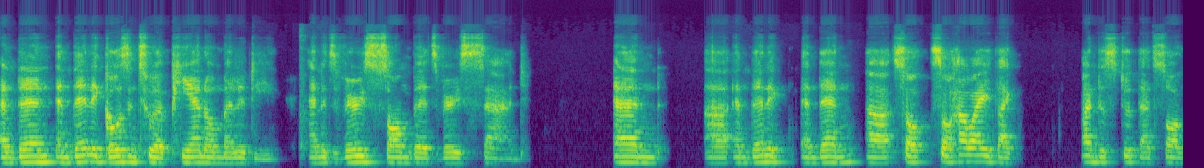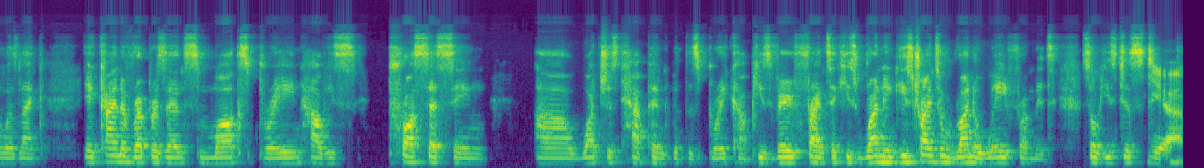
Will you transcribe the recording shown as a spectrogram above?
and then and then it goes into a piano melody and it's very somber it's very sad. And uh and then it and then uh so so how i like understood that song was like it kind of represents Mark's brain, how he's processing uh, what just happened with this breakup. He's very frantic. He's running. He's trying to run away from it. So he's just yeah.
